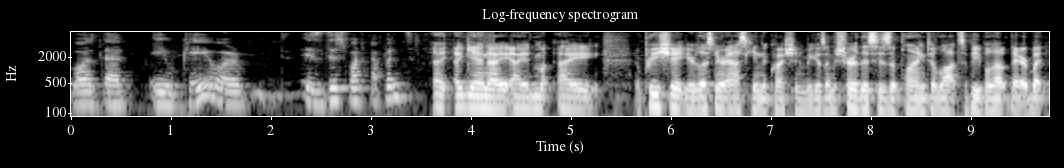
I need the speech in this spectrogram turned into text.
Was that a okay? Or is this what happens? I, again, I, I, I appreciate your listener asking the question because I'm sure this is applying to lots of people out there. But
